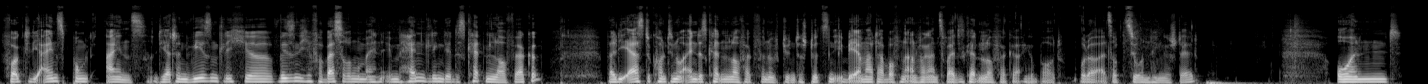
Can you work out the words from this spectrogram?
folgte die 1.1 und die hatte eine wesentliche, wesentliche Verbesserung im, Handling der Diskettenlaufwerke, weil die erste konnte nur ein Diskettenlaufwerk vernünftig unterstützen. IBM hatte aber von Anfang an zwei Diskettenlaufwerke eingebaut oder als Option hingestellt. Und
